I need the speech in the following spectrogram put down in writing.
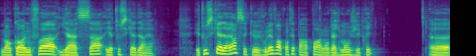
Mais encore une fois, il y a ça et il y a tout ce qu'il y a derrière. Et tout ce qu'il y a derrière, c'est que je voulais vous raconter par rapport à l'engagement que j'ai pris. Euh,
